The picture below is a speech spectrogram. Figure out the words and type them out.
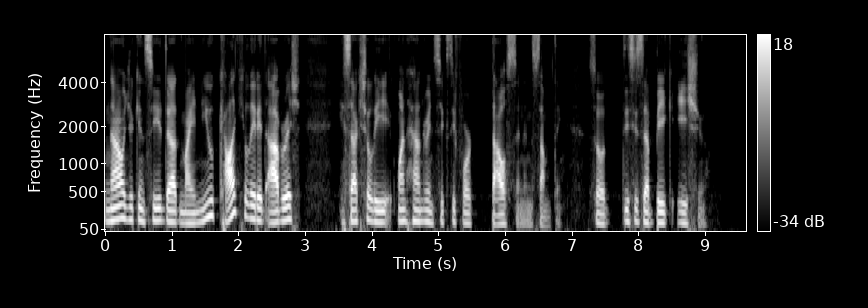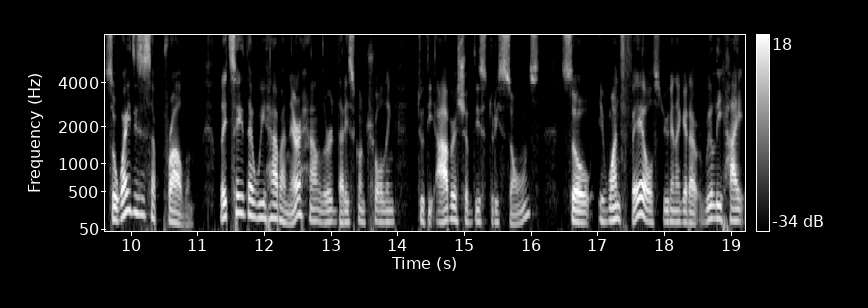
Now you can see that my new calculated average is actually 164,000 and something. So this is a big issue. So why this is a problem? Let's say that we have an air handler that is controlling to the average of these three zones. So if one fails, you're gonna get a really high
